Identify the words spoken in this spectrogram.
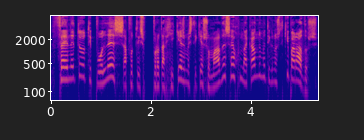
φαίνεται ότι πολλές από τις πρωταρχικές μυστικές ομάδες έχουν να κάνουν με τη γνωστική παράδοση.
